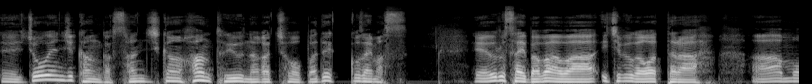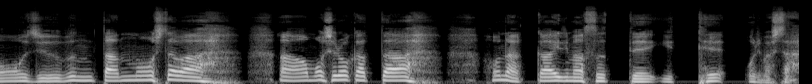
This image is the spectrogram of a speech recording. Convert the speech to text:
えー上演時間が3時間半という長丁場でございます。えーうるさいババアは一部が終わったら、ああ、もう十分堪能したわ。ああ、面白かった。ほな、帰りますって言っておりました。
